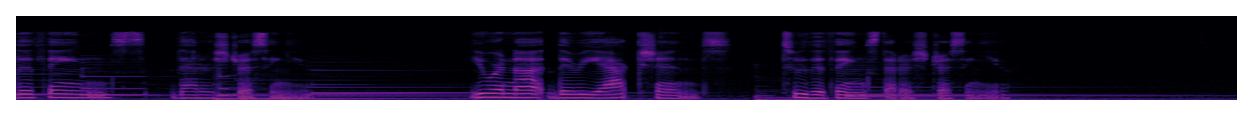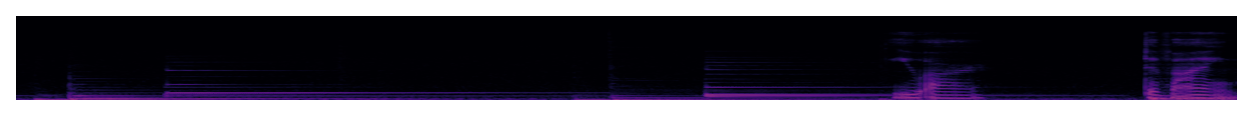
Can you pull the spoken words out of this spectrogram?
the things that are stressing you. You are not the reactions to the things that are stressing you. You are divine.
